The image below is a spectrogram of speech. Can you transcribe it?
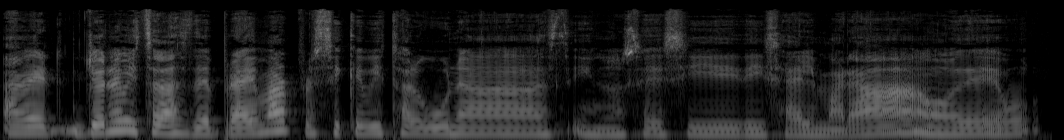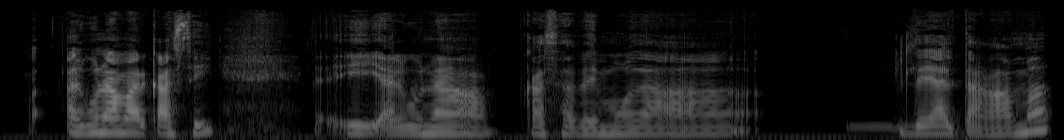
a ver, yo no he visto las de Primark, pero sí que he visto algunas, y no sé si de Isabel Marán o de alguna marca así, y alguna casa de moda de alta gama.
